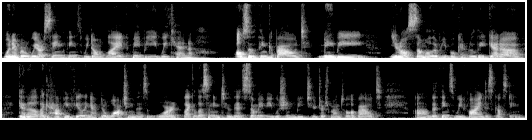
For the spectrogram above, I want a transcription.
whenever we are saying things we don't like, maybe we can also think about maybe you know some other people can really get a get a like a happy feeling after watching this or like listening to this. So maybe we shouldn't be too judgmental about um, the things we find disgusting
